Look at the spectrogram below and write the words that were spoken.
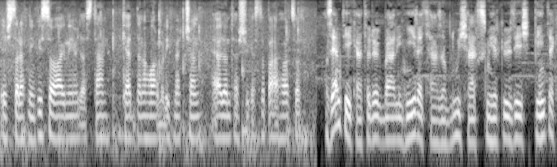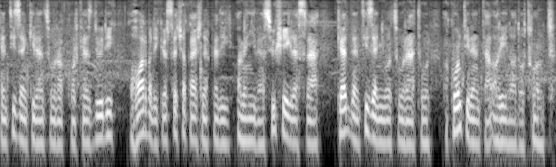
és szeretnénk visszavágni, hogy aztán kedden a harmadik meccsen eldönthessük ezt a párharcot. Az MTK Török Bálint Nyíregyháza Blue Sharks mérkőzés pénteken 19 órakor kezdődik, a harmadik összecsapásnak pedig, amennyiben szükség lesz rá, kedden 18 órától a Continental Arena ad otthont.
